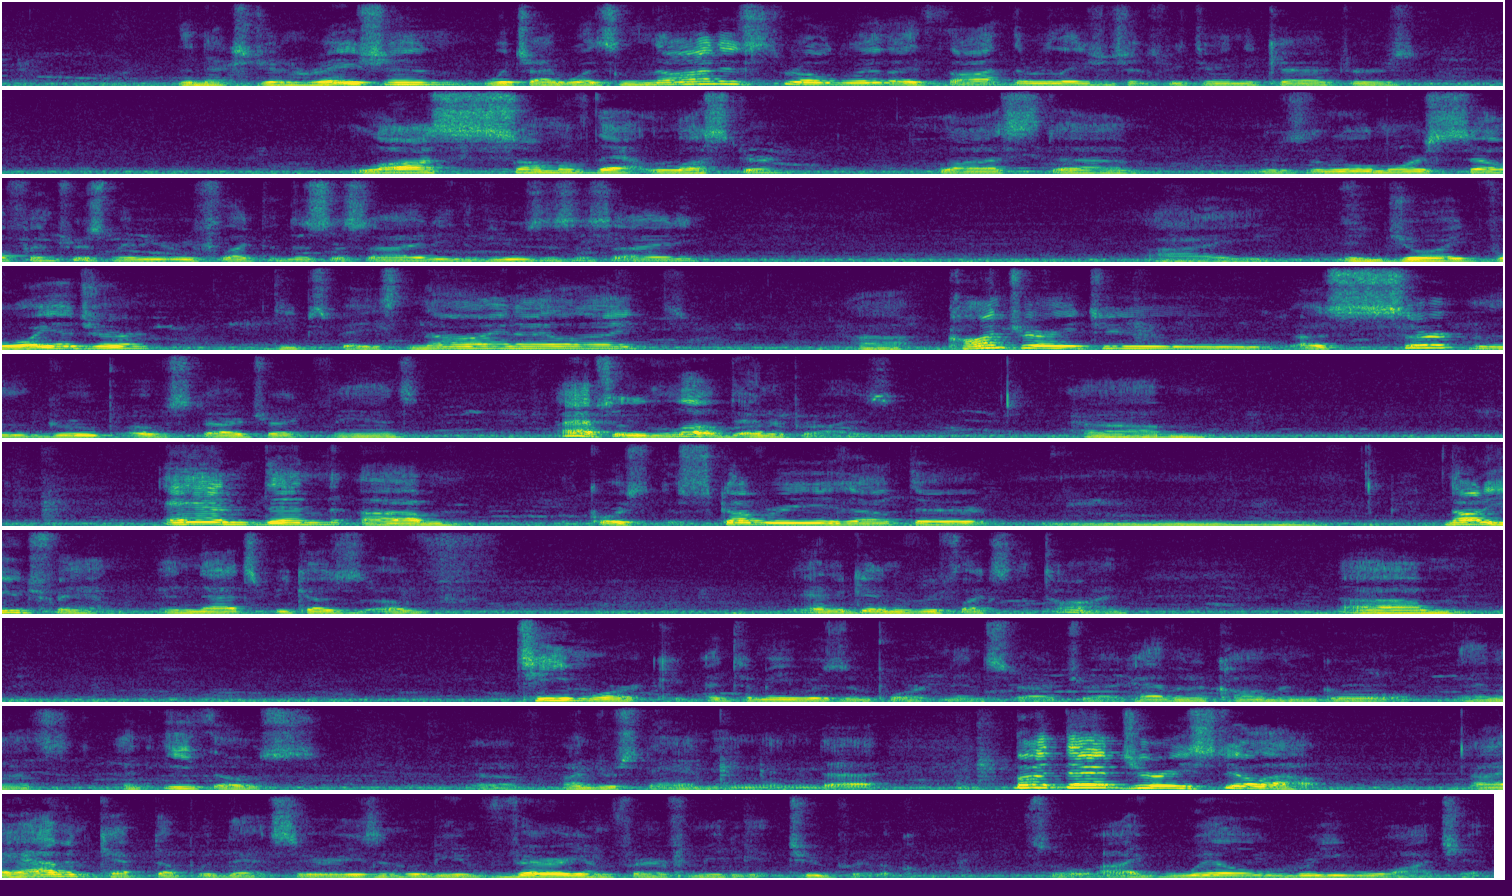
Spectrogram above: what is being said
The Next Generation, which I was not as thrilled with. I thought the relationships between the characters lost some of that luster lost, uh, there's a little more self-interest, maybe it reflected the society, the views of society. I enjoyed Voyager, Deep Space Nine I liked. Uh, contrary to a certain group of Star Trek fans, I absolutely loved Enterprise. Um, and then um, course, Discovery is out there. Mm, not a huge fan, and that's because of, and again, it reflects the time. Um, teamwork uh, to me was important in Star Trek, having a common goal and a, an ethos of understanding. And uh, but that jury's still out. I haven't kept up with that series, and it would be very unfair for me to get too critical. So I will rewatch it.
